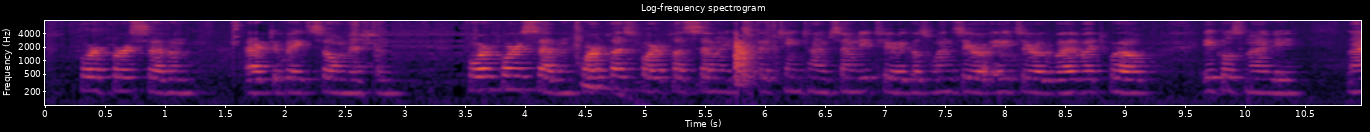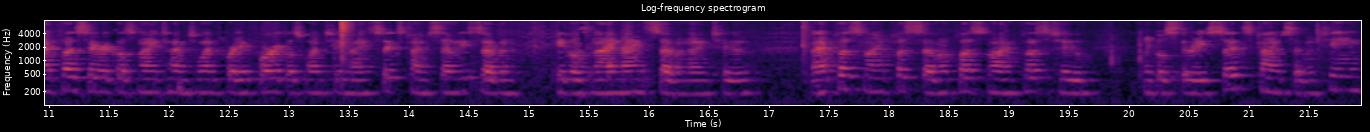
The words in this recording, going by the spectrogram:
Four four seven, activate soul mission. Four four seven, four plus four plus seven equals fifteen times seventy-two equals one zero eight zero divided by twelve equals ninety. 9 plus 0 equals 9 times 144 equals 1296 times 77 equals 99792. 9 plus 9 plus 7 plus 9 plus 2 equals 36 times 17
